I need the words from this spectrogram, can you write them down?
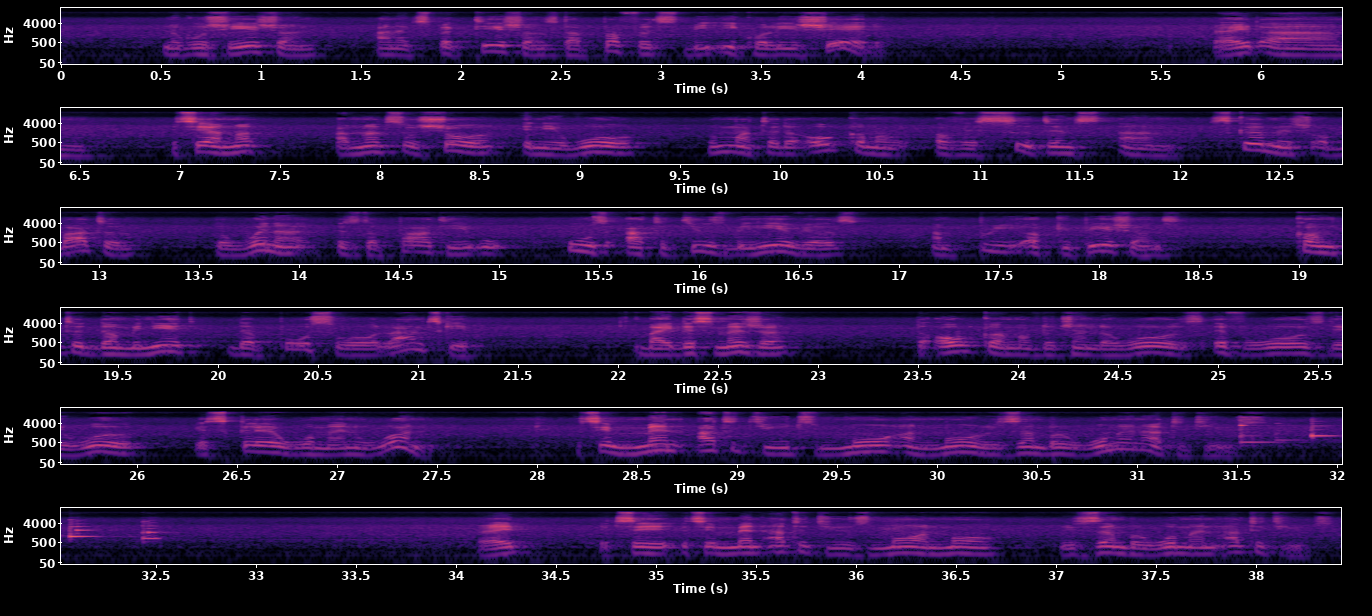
negotiation and expectations that profits be equally shared. Right? Um, you see, I'm not, I'm not so sure in a war, no matter the outcome of, of a certain um, skirmish or battle, the winner is the party who, whose attitudes, behaviors, and preoccupations come to dominate the post war landscape. By this measure, the outcome of the gender wars, if wars they were, is clear women won. You see, men attitudes more and more resemble women attitudes. Right? It's a it's a men attitudes more and more resemble women attitudes.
